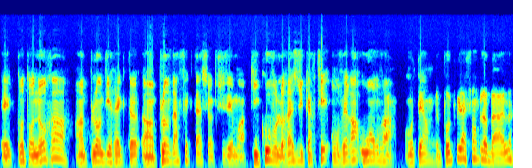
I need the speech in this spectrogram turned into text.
Et quand on aura un plan direct, un plan d'affectation, excusez-moi, qui couvre le reste du quartier, on verra où on va en termes de population globale,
